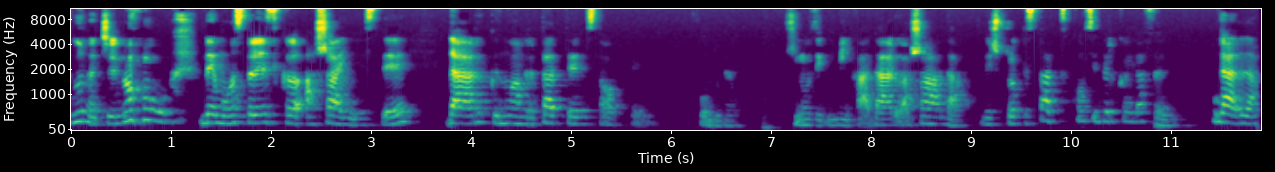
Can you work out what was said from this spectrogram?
până ce nu demonstrez că așa este, dar când nu am dreptate stau pe fondul meu și nu zic nimic, dar așa, da. Deci protestat consider că e la fel. Da, da, da.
